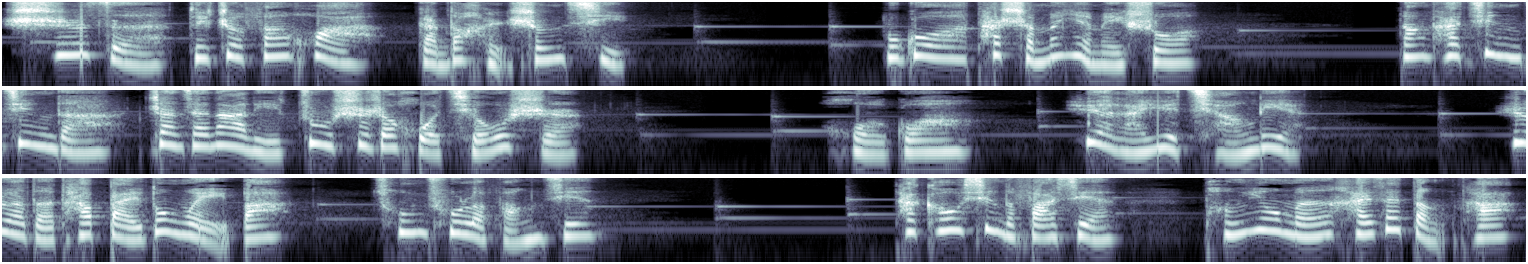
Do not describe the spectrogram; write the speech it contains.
狮子对这番话感到很生气，不过他什么也没说。当他静静的站在那里注视着火球时，火光越来越强烈，热得他摆动尾巴，冲出了房间。他高兴地发现朋友们还在等他，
